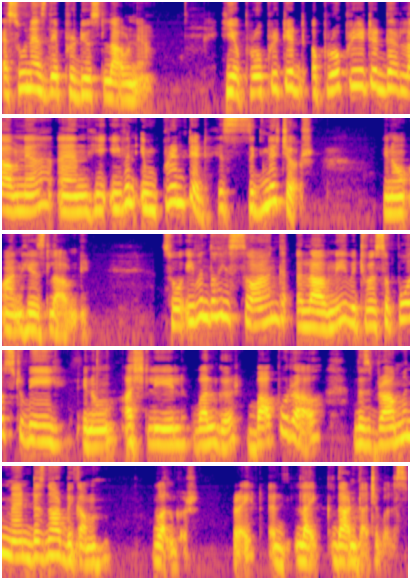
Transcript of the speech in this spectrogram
as soon as they produced Lavanya. He appropriated appropriated their Lavanya and he even imprinted his signature, you know, on his Lavanya. So even though he sang Lavani, which was supposed to be, you know, ashleel, vulgar, Bapu Rao, this Brahmin man, does not become vulgar, right? And like the untouchables.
